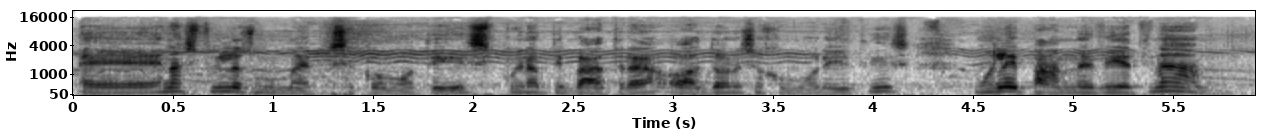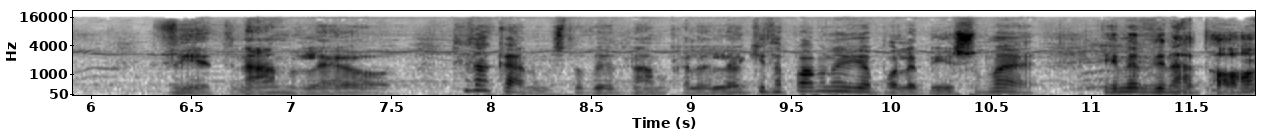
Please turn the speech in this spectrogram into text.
Ε, Ένας φίλος μου με έπεισε κομμωτής που είναι από την Πάτρα, ο Αντώνης Εχομορίτη, μου λέει: Πάμε Βιετνάμ. Βιετνάμ, λέω. Τι να κάνουμε στο Βιετνάμ, καλέ. Λέω: Εκεί θα πάμε να διαπολεμήσουμε. Είναι δυνατόν.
